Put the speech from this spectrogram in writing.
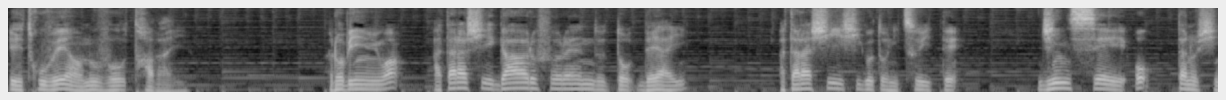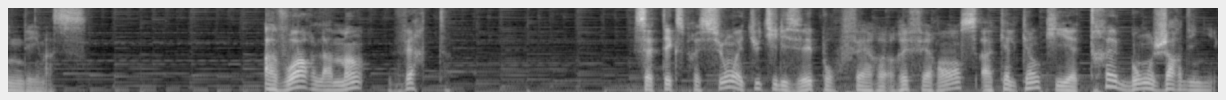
et trouvé un nouveau travail. Robin wa atarashi girlfriend to deai, atarashi shigoto ni tsuite, jinsei o tanoshinde. Avoir la main verte. Cette expression est utilisée pour faire référence à quelqu'un qui est très bon jardinier.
